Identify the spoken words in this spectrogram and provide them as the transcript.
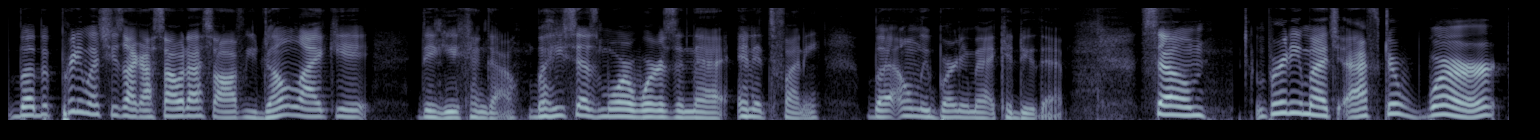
But, but pretty much she's like, I saw what I saw. If you don't like it, then you can go. But he says more words than that. And it's funny. But only Bernie Mac could do that. So pretty much after work,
